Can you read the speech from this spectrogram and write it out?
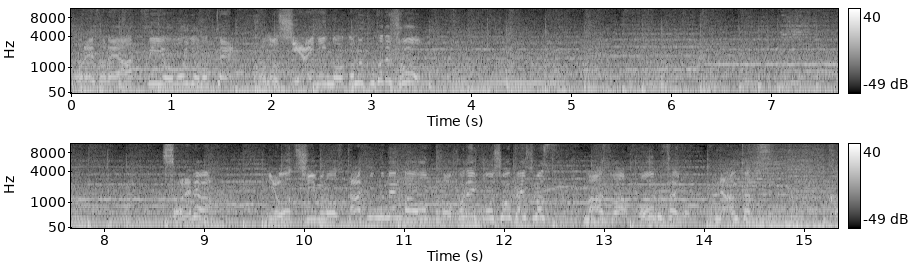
それぞれ熱い思いを持ってこの試合に臨むことでしょう。それでは両チームのスターティングメンバーをここでご紹介します。まずはホームサイド南葛攻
